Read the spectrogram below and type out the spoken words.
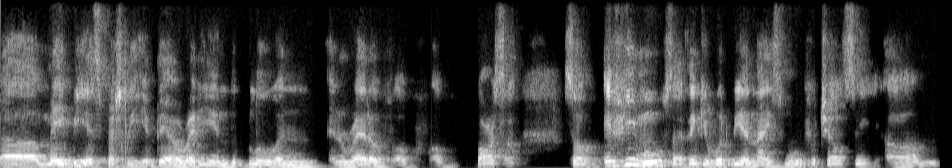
uh, may be, especially if they're already in the blue and, and red of, of, of Barca. So if he moves, I think it would be a nice move for Chelsea. Um,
